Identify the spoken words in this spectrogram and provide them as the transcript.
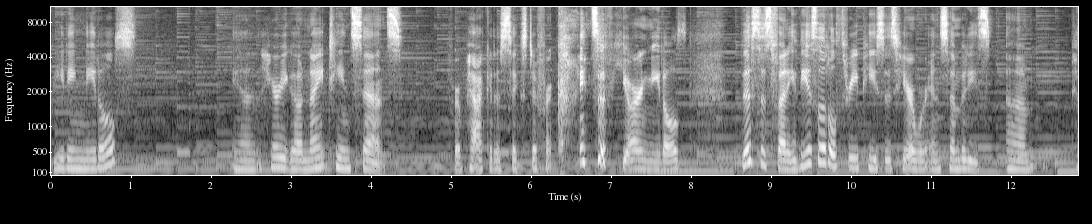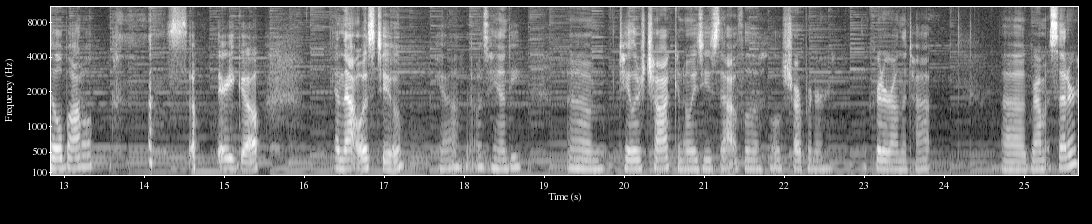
Beading needles. And here you go, 19 cents for a packet of six different kinds of yarn needles. This is funny. These little three pieces here were in somebody's um, pill bottle. so there you go. And that was too. Yeah, that was handy. Um, Tailor's chalk can always use that with a little sharpener critter on the top. Uh, grommet setter.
